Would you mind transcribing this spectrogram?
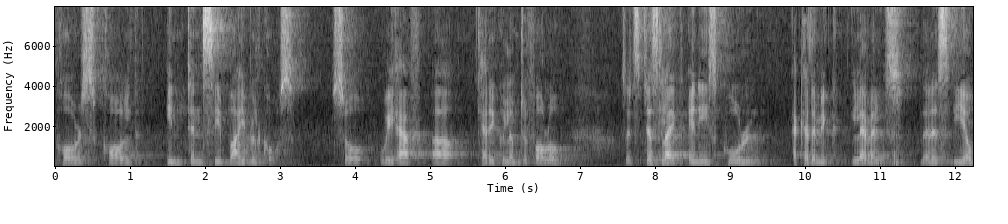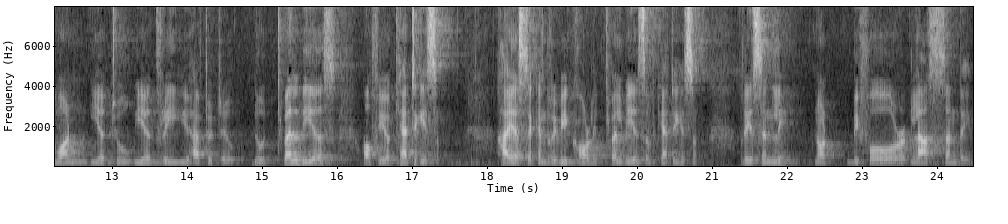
course called Intensive Bible Course. So we have a curriculum to follow. So it's just like any school academic levels. There is year one, year two, year three. You have to do- do 12 years of your catechism. Higher secondary, we call it 12 years of catechism. Recently, not before last Sunday,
